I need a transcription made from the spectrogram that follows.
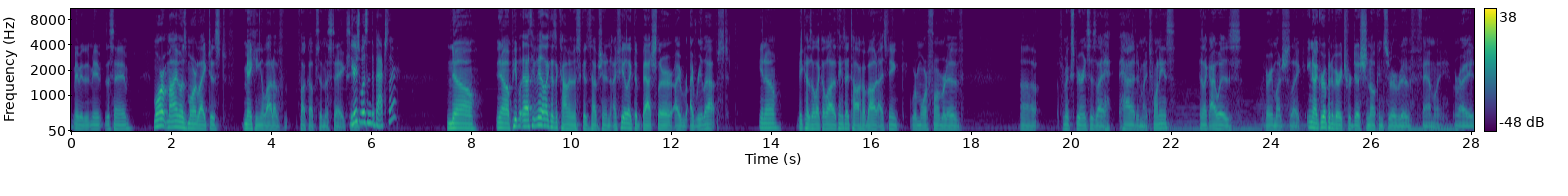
maybe the, maybe the same. More, mine was more like just making a lot of fuck ups and mistakes. Yours And- wasn't The Bachelor? No, no. People, I feel like there's a common misconception. I feel like the Bachelor, I I relapsed, you know, because of like a lot of things I talk about. I think were more formative uh, from experiences I had in my 20s. And like I was very much like you know I grew up in a very traditional conservative family, right,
